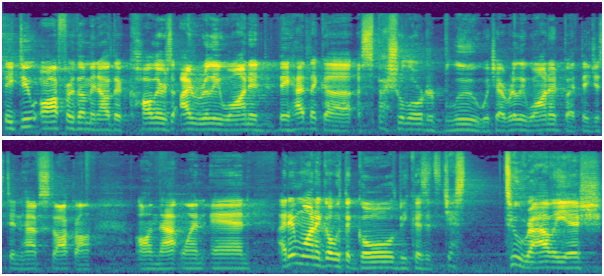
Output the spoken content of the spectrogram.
They do offer them in other colors. I really wanted, they had like a, a special order blue, which I really wanted, but they just didn't have stock on, on that one. And I didn't want to go with the gold because it's just too rally-ish.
